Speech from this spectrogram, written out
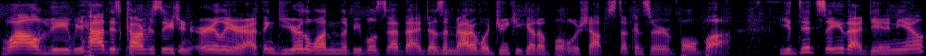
Wow, V, we had this conversation earlier. I think you're the one the people said that it doesn't matter what drink you get at a boba shop, still considered boba. You did say that, didn't you?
